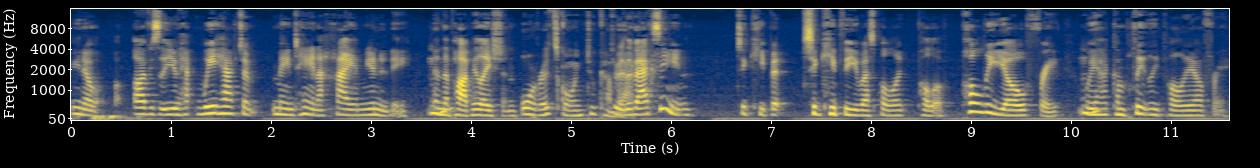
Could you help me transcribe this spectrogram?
you know, obviously, you ha- we have to maintain a high immunity in the mm-hmm. population Or it's going to come through the vaccine to keep it to keep the U.S. Polo, polo, polio free. We mm-hmm. are completely polio free.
